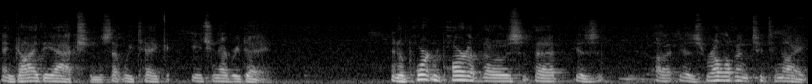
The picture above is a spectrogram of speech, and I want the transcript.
and guide the actions that we take each and every day. An important part of those that is, uh, is relevant to tonight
